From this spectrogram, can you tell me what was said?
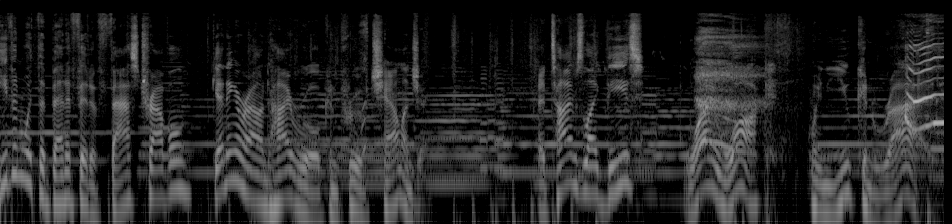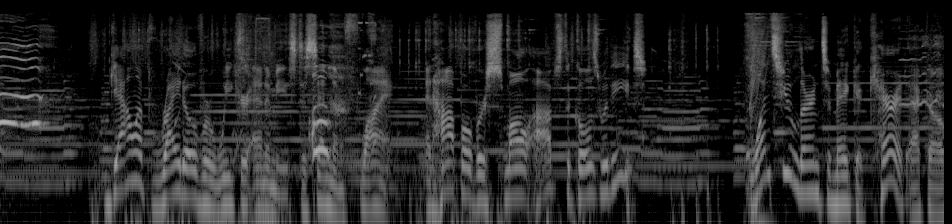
Even with the benefit of fast travel, getting around Hyrule can prove challenging. At times like these, why walk when you can ride? Gallop right over weaker enemies to send them flying, and hop over small obstacles with ease. Once you learn to make a carrot echo,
